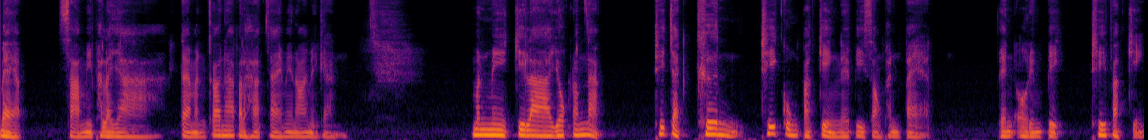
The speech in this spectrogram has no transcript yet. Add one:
แบบสามีภรรยา แต่มันก็น่าประทับใจไม่น้อยเหมือนกัน มันมีกีฬายกน้ำหนักที่จัดขึ้นที่กรุงปักกิ่งในปี 2008 เป็นโอลิมปิกที่ปักกิ่ง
